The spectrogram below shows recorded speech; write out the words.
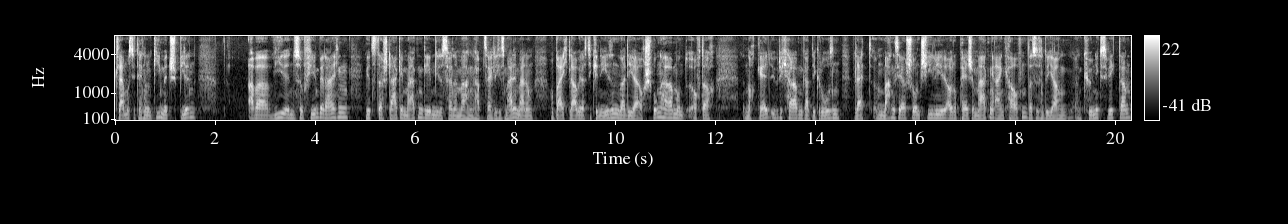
Klar muss die Technologie mitspielen, aber wie in so vielen Bereichen wird es da starke Marken geben, die das reiner machen. Hauptsächlich ist meine Meinung. Wobei ich glaube, dass die Chinesen, weil die ja auch Schwung haben und oft auch noch Geld übrig haben, gerade die Großen, vielleicht machen sie ja schon Chile europäische Marken einkaufen. Das ist natürlich auch ein, ein Königsweg dann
